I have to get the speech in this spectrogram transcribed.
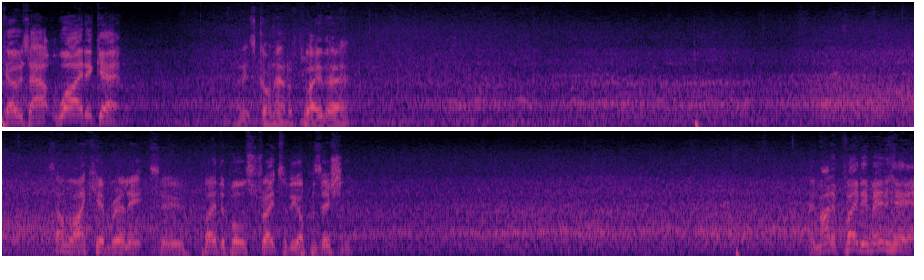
Goes out wide again. And it's gone out of play there. It's unlike him, really, to play the ball straight to the opposition. They might have played him in here.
